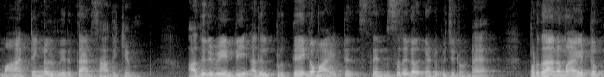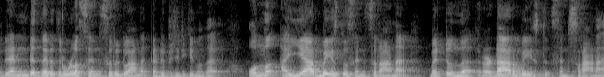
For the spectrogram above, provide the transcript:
മാറ്റങ്ങൾ വരുത്താൻ സാധിക്കും. അതിനുവേണ്ടി അതിൽ പ്രത്യേകമായിട്ട് സെൻസറുകൾ ഘടിപ്പിച്ചിട്ടുണ്ട്. പ്രധാനമായിട്ടും രണ്ട് തരത്തിലുള്ള സെൻസറുകളാണ് ഘടിപ്പിച്ചിരിക്കുന്നത്. ഒന്ന് ഐ ആർ ബേസ്ഡ് സെൻസറാണ് മറ്റൊന്ന് റഡാർ ബേസ്ഡ് സെൻസറാണ്.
